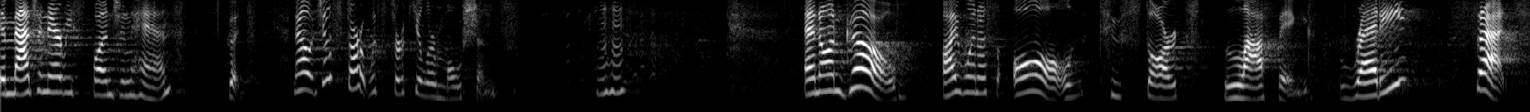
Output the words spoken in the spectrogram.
imaginary sponge in hand. Good. Now, just start with circular motions. Mm-hmm. And on go, I want us all to start laughing. Ready, set,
